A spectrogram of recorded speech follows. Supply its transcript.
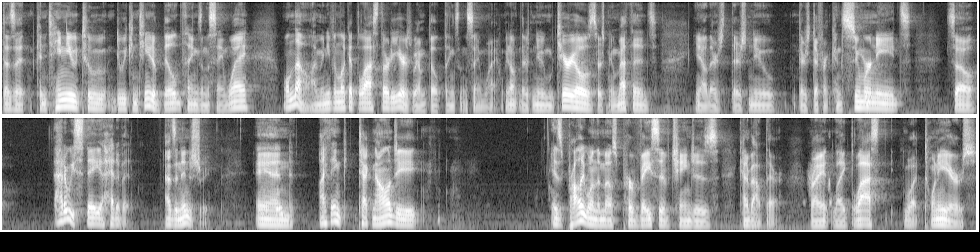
Does it continue to do we continue to build things in the same way? Well, no. I mean, even look at the last 30 years, we haven't built things in the same way. We don't there's new materials, there's new methods, you know, there's there's new there's different consumer needs. So, how do we stay ahead of it as an industry? And I think technology is probably one of the most pervasive changes kind of out there, right? Like last what 20 years,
